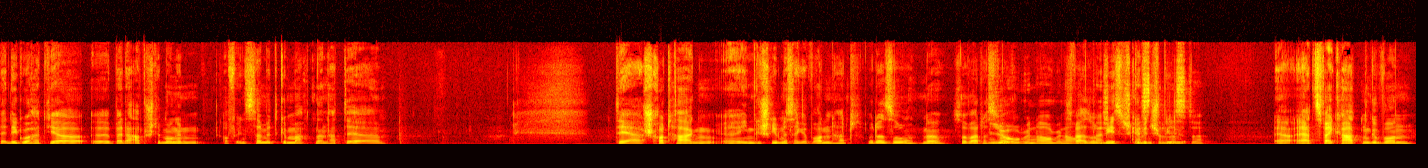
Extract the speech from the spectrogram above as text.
Der Lego hat ja äh, bei der Abstimmung in, auf Insta mitgemacht. Und dann hat der, der Schrotthagen äh, ihm geschrieben, dass er gewonnen hat oder so. Ne? So war das Jo, doch? genau, genau. war so Bei mäßig Gewinnspiel. Er, er hat zwei Karten gewonnen.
